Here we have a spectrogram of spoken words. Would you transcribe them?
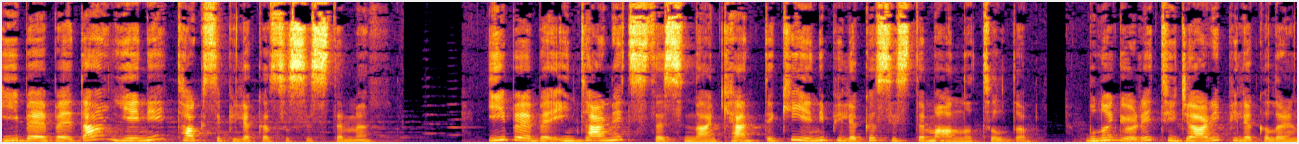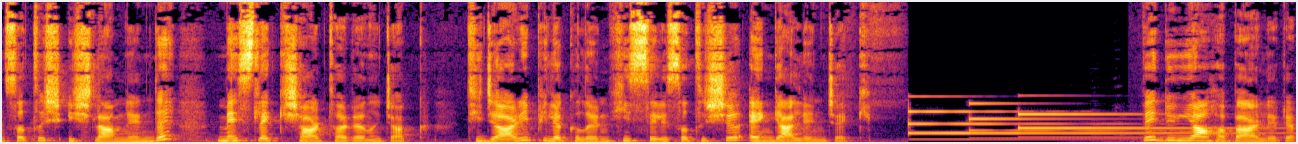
İBB'den yeni taksi plakası sistemi. İBB internet sitesinden kentteki yeni plaka sistemi anlatıldı. Buna göre ticari plakaların satış işlemlerinde meslek şartı aranacak. Ticari plakaların hisseli satışı engellenecek. Ve dünya haberleri.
